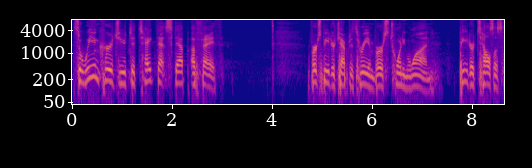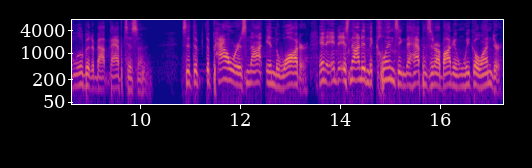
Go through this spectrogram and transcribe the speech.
So we encourage you to take that step of faith. 1 Peter chapter 3 and verse 21, Peter tells us a little bit about baptism. He said the, the power is not in the water, and it is not in the cleansing that happens in our body when we go under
